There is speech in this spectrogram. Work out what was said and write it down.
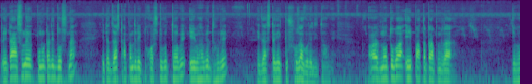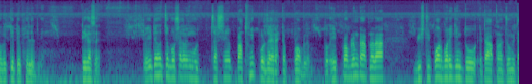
তো এটা আসলে কোনোটারই দোষ না। এটা জাস্ট আপনাদের একটু কষ্ট করতে হবে। এইভাবে ধরে এই গাছটাকে একটু সোজা করে দিতে হবে। আর নতুবা এই পাতাটা আপনারা এভাবে কেটে ফেলে দেবেন। ঠিক আছে? তো এইটা হচ্ছে বর্ষাকালীন মরিচ চাষে প্রাথমিক পর্যায়ের একটা প্রবলেম তো এই প্রবলেমটা আপনারা বৃষ্টির পরপরই কিন্তু এটা আপনার জমিতে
